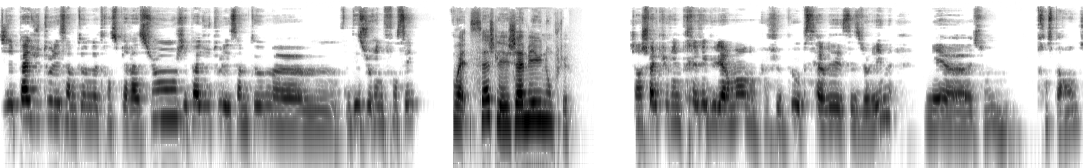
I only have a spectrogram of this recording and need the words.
J'ai pas du tout les symptômes de transpiration, j'ai pas du tout les symptômes, euh, des urines foncées. Ouais, ça, je l'ai jamais eu non plus. J'ai un cheval qui urine très régulièrement, donc je peux observer ses urines, mais euh, elles sont transparentes,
